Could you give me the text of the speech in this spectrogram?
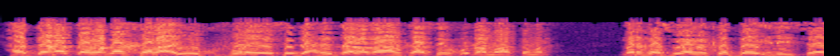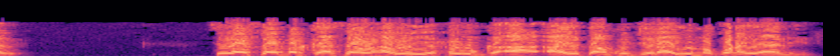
haddana dalqo kale ayuu ku furaya saddexdii dalqa halkaasay ku dhamaato marka. Markaas waaba ka baa-inaysaaba sidaasaa markaasa waxa weeye xukunka ah aayaddan ku jira ayuu noqonayaa layidhi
